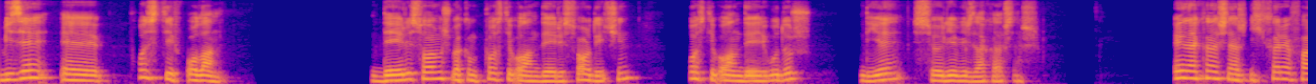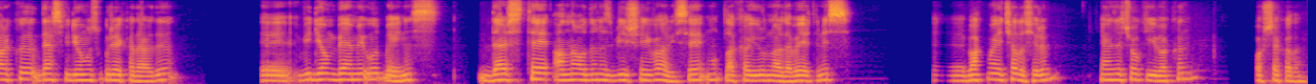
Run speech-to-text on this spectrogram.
Bize e, pozitif olan değeri sormuş. Bakın pozitif olan değeri sorduğu için pozitif olan değeri budur diye söyleyebiliriz arkadaşlar. Evet arkadaşlar iki kare farkı ders videomuz buraya kadardı. Ee, videomu beğenmeyi unutmayınız. Derste anlamadığınız bir şey var ise mutlaka yorumlarda belirtiniz. Ee, bakmaya çalışırım. Kendinize çok iyi bakın. Hoşçakalın.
